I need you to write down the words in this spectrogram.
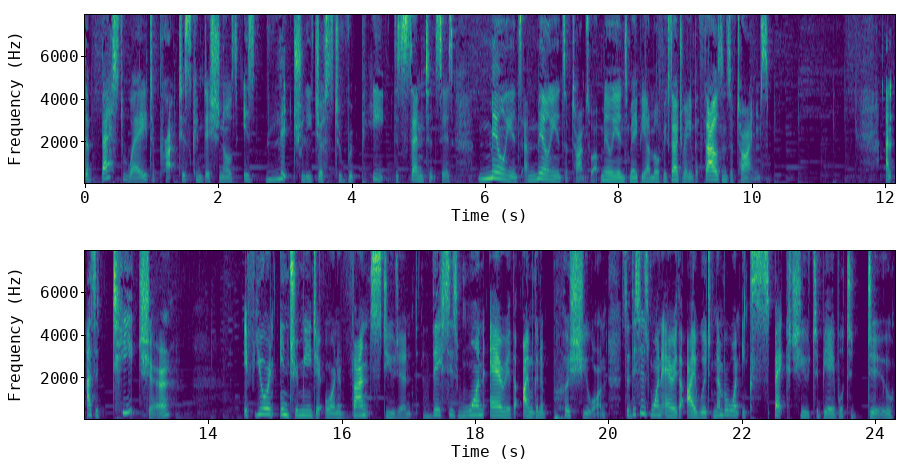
The best way to practice conditionals is literally just to repeat the sentences millions and millions of times. Well, millions, maybe I'm over exaggerating, but thousands of times. And as a teacher, if you're an intermediate or an advanced student, this is one area that I'm going to push you on. So, this is one area that I would, number one, expect you to be able to do.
